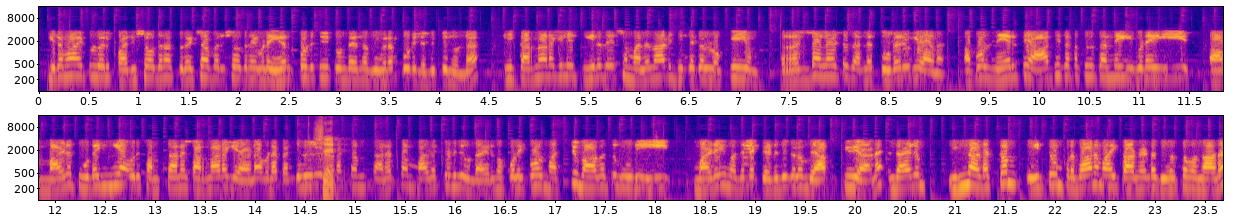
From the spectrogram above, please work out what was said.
സ്ഥിരമായിട്ടുള്ള ഒരു പരിശോധന സുരക്ഷാ പരിശോധന ഇവിടെ ഏർപ്പെടുത്തിയിട്ടുണ്ട് എന്ന വിവരം കൂടി ലഭിക്കുന്നുണ്ട്. ഈ കർണാടകയിലെ തീരദേശ മലനാട് ജില്ലകളിലൊക്കെയും റെഡ് അലേർട്ട് തന്നെ തുടരുകയാണ്. അപ്പോൾ നേരത്തെ ആദ്യഘട്ടത്തിൽ തന്നെ ഇവിടെ ഈ മഴ തുടങ്ങിയ ഒരു സംസ്ഥാനം കർണാടകയാണ്. അവിടെ ബംഗളൂരു. അടക്കം കനത്ത മഴക്കെടുതി ഉണ്ടായിരുന്നു ഉണ്ടായിരുന്നു. അപ്പോൾ ഇപ്പോൾ മറ്റു ഭാഗത്തു കൂടി ഈ മഴയും അതിന്റെ കെടുതികളും വ്യാപിക്കുകയാണ്. എന്തായാലും ഇന്നടക്കം ഏറ്റവും പ്രധാനമായി കാണേണ്ട ദിവസമെന്നാണ്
